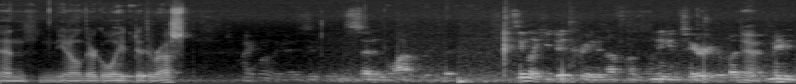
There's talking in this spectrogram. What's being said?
and you know their goalie did the rest. Mike, one of the guys said in the locker room that it seemed like you did create enough on, on the interior, but Yeah. maybe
